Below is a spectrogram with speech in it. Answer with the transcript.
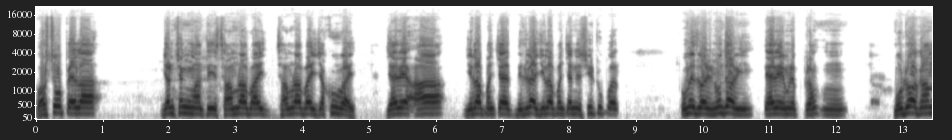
વર્ષો પહેલાં જનસંઘમાંથી શામળાભાઈ શામળાભાઈ જખુભાઈ જ્યારે આ જિલ્લા પંચાયત બિદડા જિલ્લા પંચાયતની સીટ ઉપર ઉમેદવારી નોંધાવી ત્યારે એમણે મોઢવા ગામ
